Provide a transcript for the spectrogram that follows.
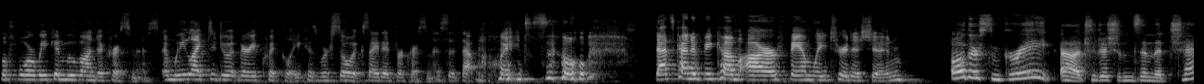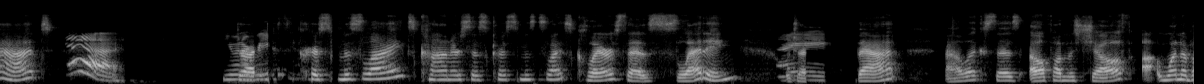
before we can move on to Christmas. And we like to do it very quickly because we're so excited for Christmas at that point. So that's kind of become our family tradition. Oh, there's some great uh, traditions in the chat. Yeah. You want to read? see Christmas lights. Connor says Christmas lights. Claire says sledding. which I- That. Alex says elf on the shelf. Uh, one of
